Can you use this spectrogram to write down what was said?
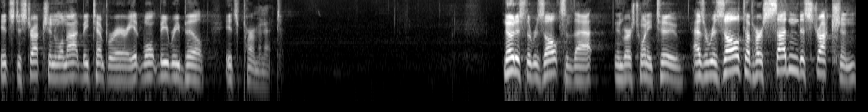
Its destruction will not be temporary, it won't be rebuilt. it's permanent. Notice the results of that in verse 22. As a result of her sudden destruction,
